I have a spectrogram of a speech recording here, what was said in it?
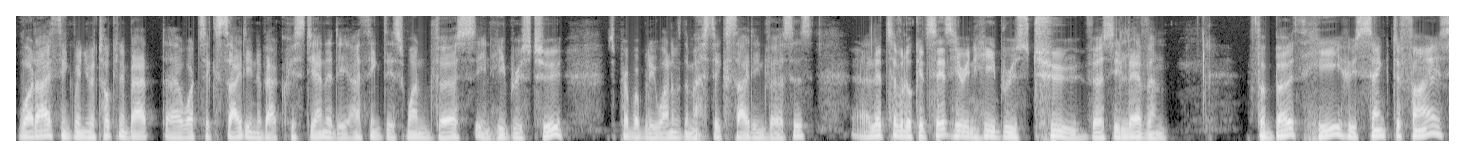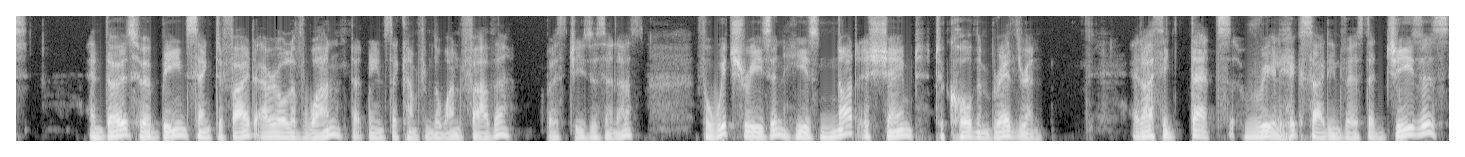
what I think when you were talking about uh, what's exciting about Christianity, I think this one verse in Hebrews 2 It's probably one of the most exciting verses. Uh, let's have a look. It says here in Hebrews 2, verse 11, For both he who sanctifies and those who have been sanctified are all of one. That means they come from the one Father, both Jesus and us. For which reason he is not ashamed to call them brethren. And I think that's really exciting verse that Jesus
